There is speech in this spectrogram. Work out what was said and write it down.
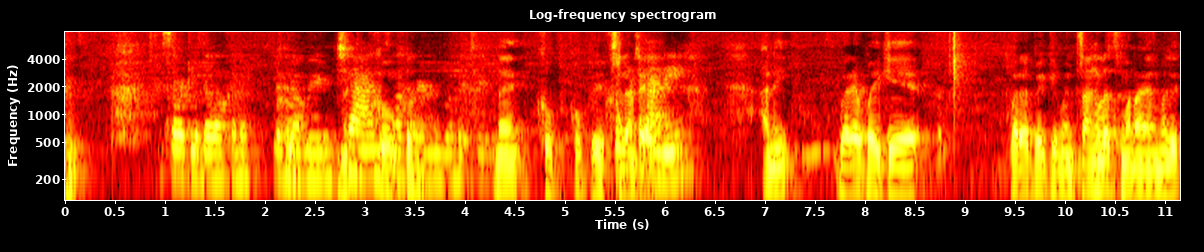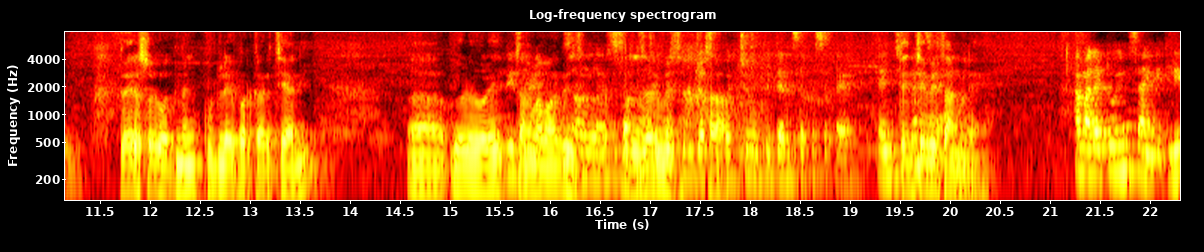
कसं वाटलं दवाखाना आपल्या ग्रामीण छान खूप बघायचे नाही खूप खूप एक्सलंट छान आहे. आहे. आणि बऱ्यापैकी बऱ्यापैकी म्हणजे चांगलंच म्हणा आहे म्हणजे गैरसोय होत नाही कुठल्याही प्रकारची आणि वेळोवेळी चांगला मार्ग रिझल्ट बी तुमच्यासोबतचे होते त्यांचं कसं काय? त्यांची बी. चांगले. आम्हाला ट्विन्स सांगितले.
